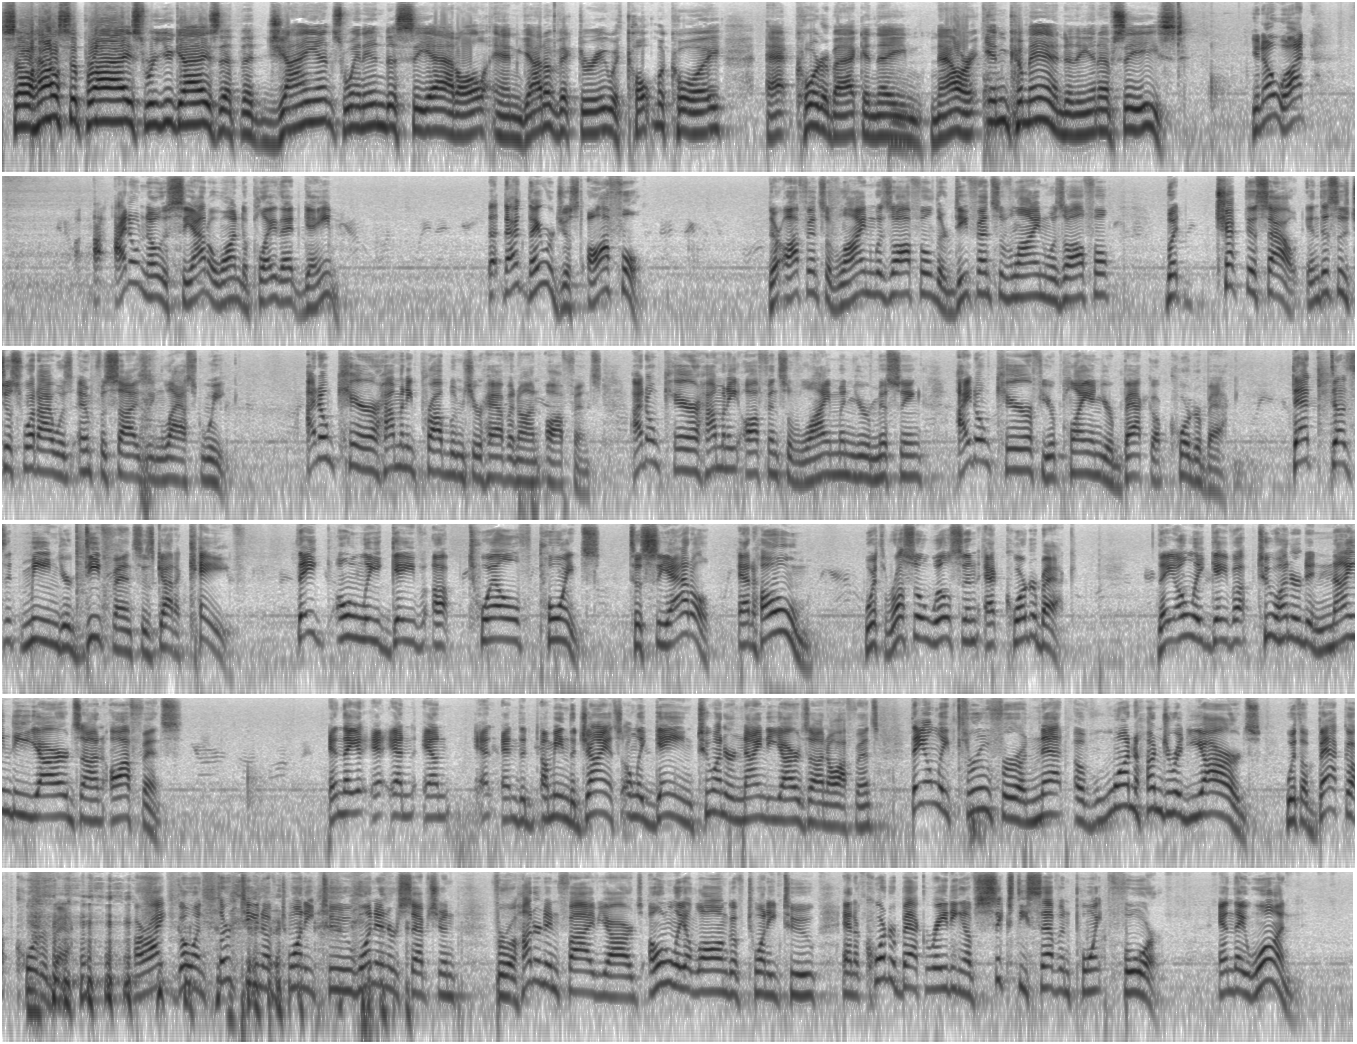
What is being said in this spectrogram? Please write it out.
So, how surprised were you guys that the Giants went into Seattle and got a victory with Colt McCoy at quarterback, and they now are in command in the NFC East? you know what? I, I don't know that Seattle wanted to play that game. That, that they were just awful. Their offensive line was awful. Their defensive line was awful. But check this out, and this is just what I was emphasizing last week. I don't care how many problems you're having on offense. I don't care how many offensive linemen you're missing. I don't care if you're playing your backup quarterback. That doesn't mean your defense has got a cave. They only gave up 12 points to Seattle at home with Russell Wilson at quarterback. They only gave up 290 yards on offense. And they and and and, and the I mean the Giants only gained 290 yards on offense. They only threw for a net of 100 yards with a backup quarterback. all right, going 13 of 22, one interception for 105 yards, only a long of 22, and a quarterback rating of 67.4. And they won.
